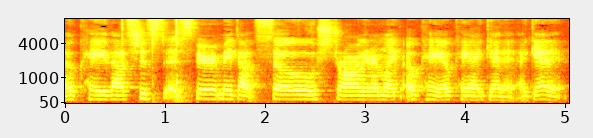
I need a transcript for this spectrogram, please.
okay that's just spirit made that so strong and i'm like okay okay i get it i get it.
